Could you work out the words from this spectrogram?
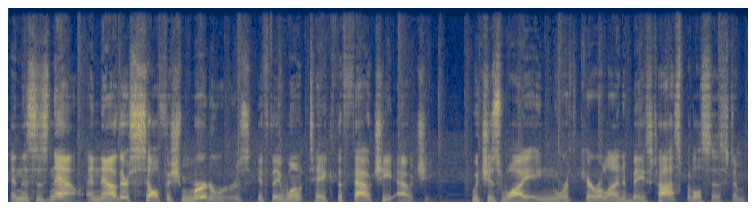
and this is now. And now they're selfish murderers if they won't take the Fauci ouchie which is why a North Carolina based hospital system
